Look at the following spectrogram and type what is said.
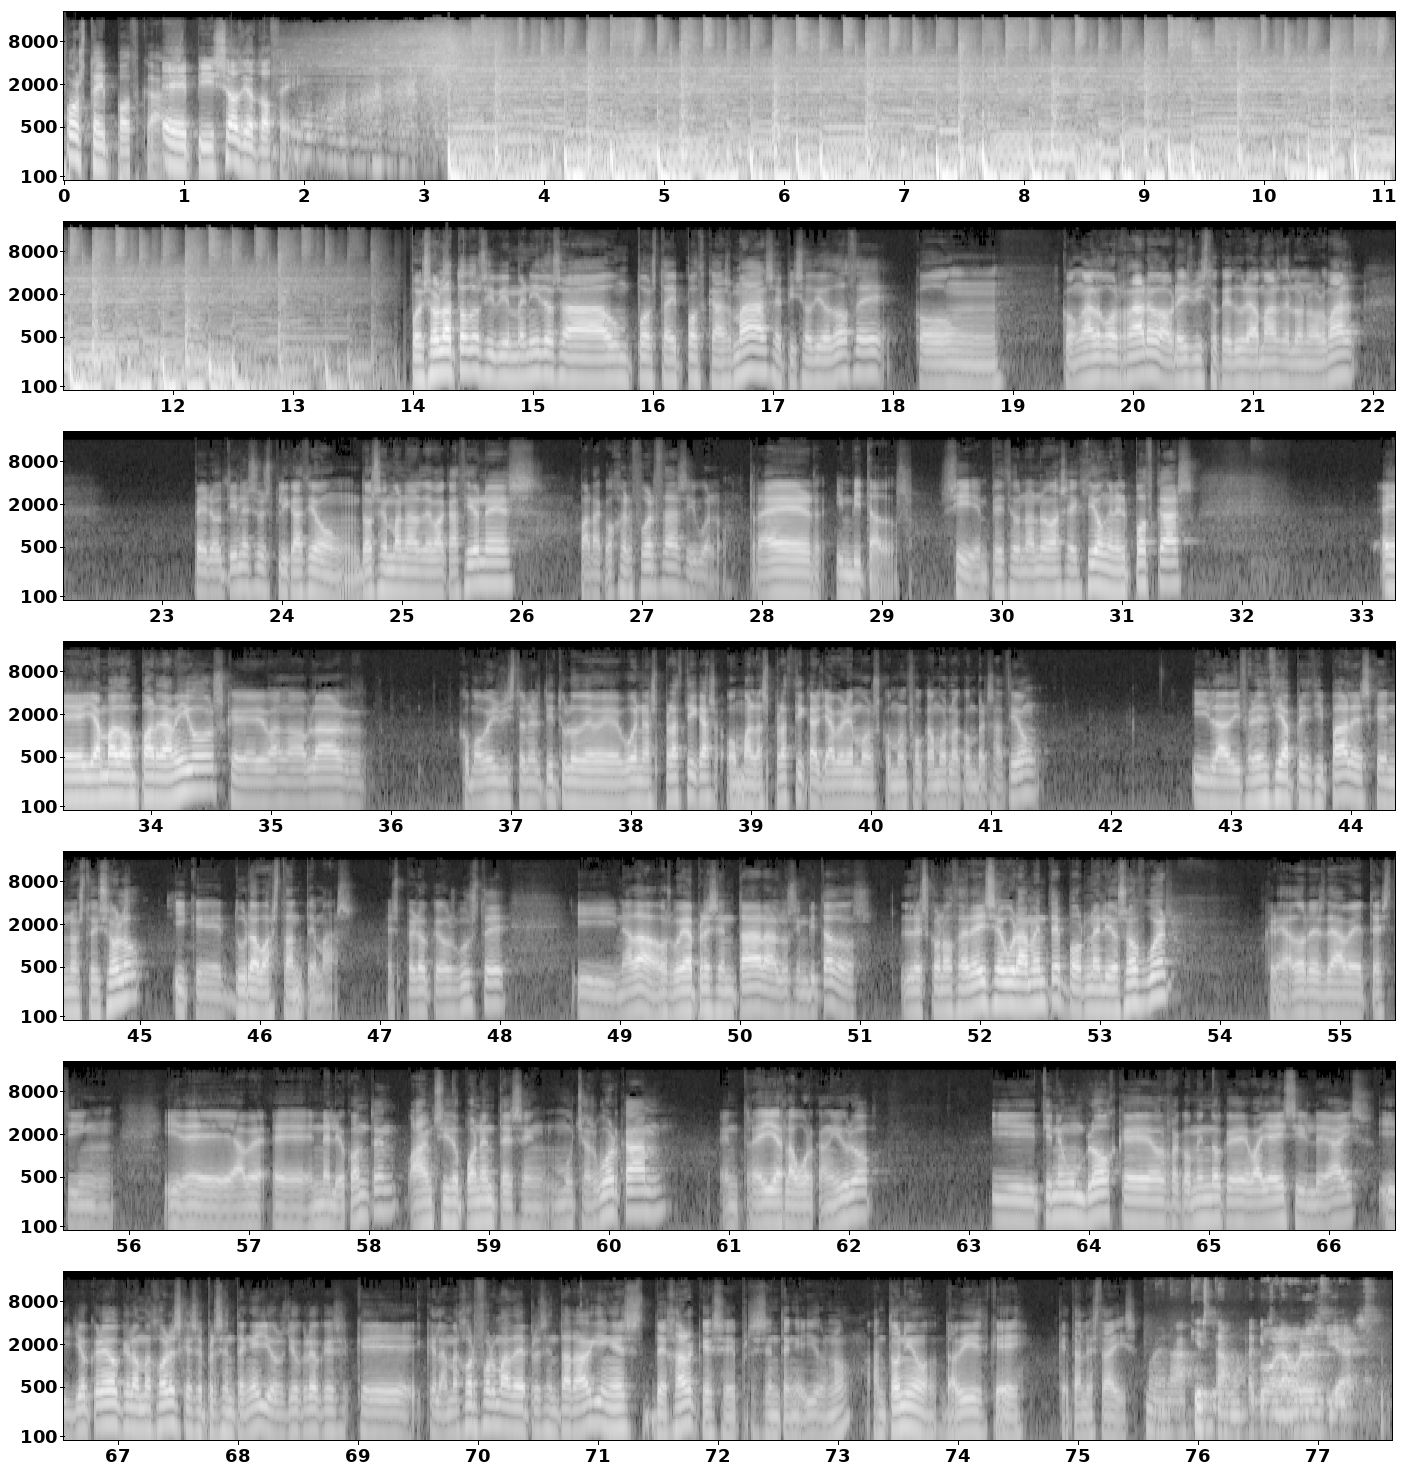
Post Podcast, episodio 12. Pues hola a todos y bienvenidos a un Post Podcast más, episodio 12, con, con algo raro, habréis visto que dura más de lo normal, pero tiene su explicación. Dos semanas de vacaciones para coger fuerzas y bueno, traer invitados. Sí, empieza una nueva sección en el podcast. He llamado a un par de amigos que van a hablar, como habéis visto en el título, de buenas prácticas o malas prácticas. Ya veremos cómo enfocamos la conversación. Y la diferencia principal es que no estoy solo y que dura bastante más. Espero que os guste y nada, os voy a presentar a los invitados. Les conoceréis seguramente por Nelio Software, creadores de AB Testing y de eh, Nelio Content. Han sido ponentes en muchas WordCamp, entre ellas la WordCamp Europe. Y tienen un blog que os recomiendo que vayáis y leáis. Y yo creo que lo mejor es que se presenten ellos. Yo creo que, que, que la mejor forma de presentar a alguien es dejar que se presenten ellos, ¿no? Antonio, David, ¿qué, qué tal estáis? Bueno, aquí estamos. Aquí Hola, estamos. buenos días.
